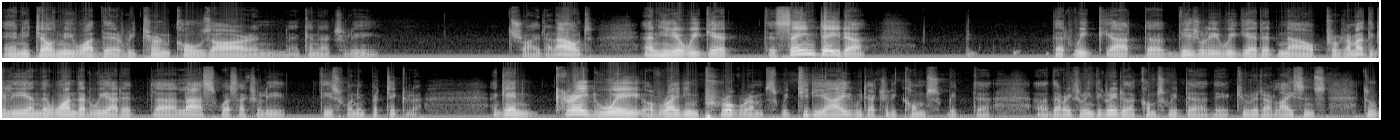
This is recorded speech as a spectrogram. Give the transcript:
And it tells me what the return codes are and I can actually try that out. And here we get the same data that we got uh, visually we get it now programmatically and the one that we added uh, last was actually this one in particular. Again great way of writing programs with TDI which actually comes with uh, uh, directory integrator that comes with uh, the QRadar license to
